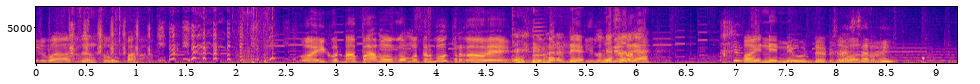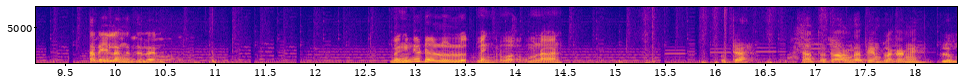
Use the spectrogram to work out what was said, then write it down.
Lucu banget dan sumpah Wah ikut bapakmu kok muter-muter kau eh. Di mana dia? Hilang Nyasar dia, kah? Oh ini nih udah udah sama aku nih. cari hilang itu Len Bang ini udah lulut bang rumah kemenangan udah satu doang tapi yang belakangnya belum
